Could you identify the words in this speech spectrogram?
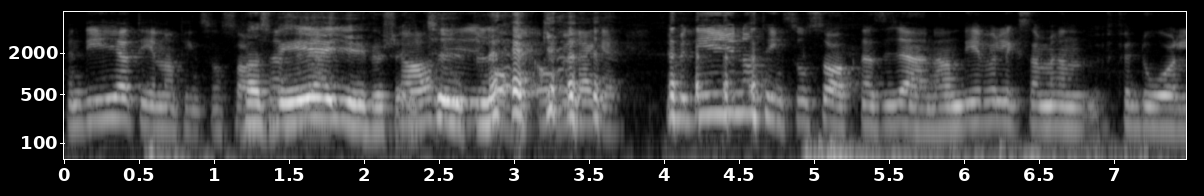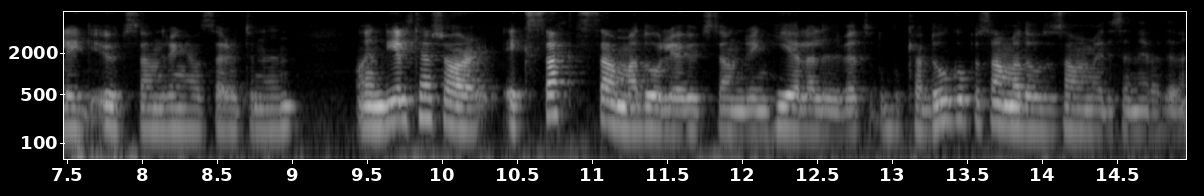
Men det är ju att det är någonting som saknas. Fast vi är ju i och för sig ja, typ läkare. Nej, Men det är ju någonting som saknas i hjärnan. Det är väl liksom en för dålig utsöndring av serotonin. Och en del kanske har exakt samma dåliga utsöndring hela livet och kan då gå på samma dos och samma medicin hela tiden.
